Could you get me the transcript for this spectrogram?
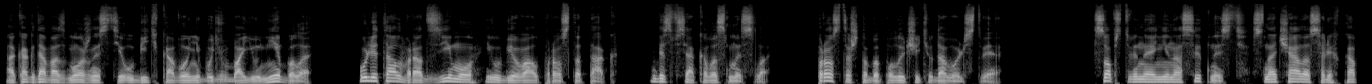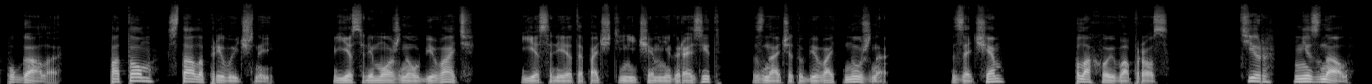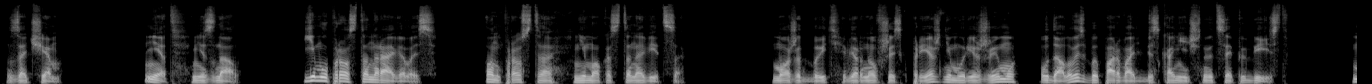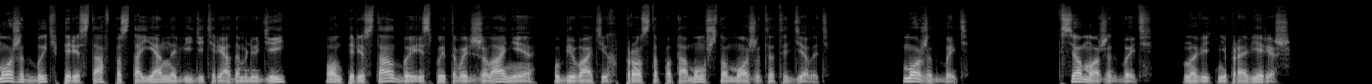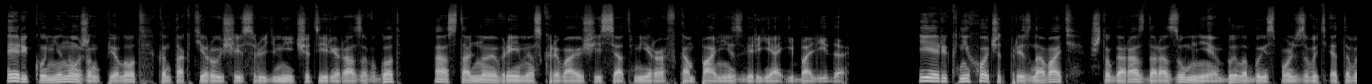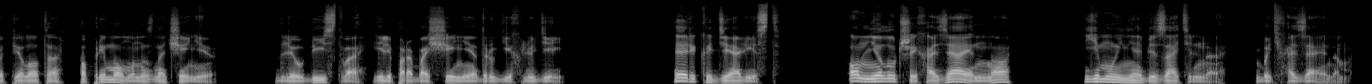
а когда возможности убить кого-нибудь в бою не было, улетал в Радзиму и убивал просто так, без всякого смысла, просто чтобы получить удовольствие. Собственная ненасытность сначала слегка пугала, потом стала привычной. Если можно убивать, если это почти ничем не грозит, значит убивать нужно. Зачем? Плохой вопрос. Тир не знал, зачем. Нет, не знал. Ему просто нравилось. Он просто не мог остановиться. Может быть, вернувшись к прежнему режиму, удалось бы порвать бесконечную цепь убийств. Может быть, перестав постоянно видеть рядом людей, он перестал бы испытывать желание убивать их просто потому, что может это делать. Может быть. Все может быть, но ведь не проверишь. Эрику не нужен пилот, контактирующий с людьми четыре раза в год а остальное время скрывающийся от мира в компании зверья и болида. И Эрик не хочет признавать, что гораздо разумнее было бы использовать этого пилота по прямому назначению для убийства или порабощения других людей. Эрик идеалист. Он не лучший хозяин, но ему и не обязательно быть хозяином.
